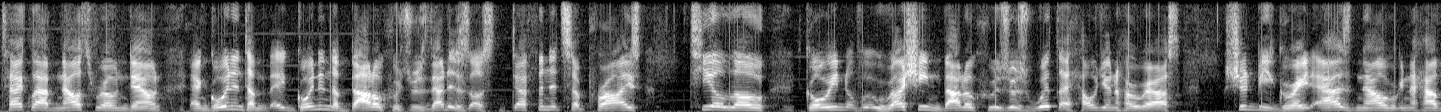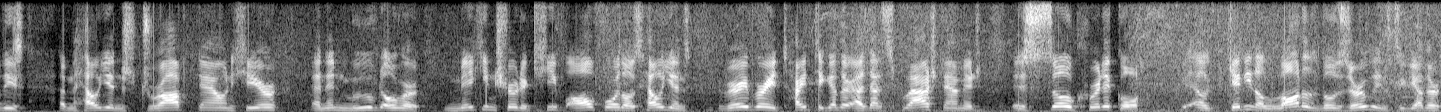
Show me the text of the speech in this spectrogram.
Tech lab now thrown down and going into going into battle cruisers. That is a definite surprise. TLO going rushing battle cruisers with a Hellion harass should be great as now we're going to have these um, Hellions drop down here and then moved over, making sure to keep all four of those Hellions very, very tight together as that splash damage is so critical. Uh, getting a lot of those Zerglings together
